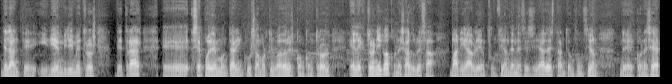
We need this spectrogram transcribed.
delante y 10 milímetros detrás, eh, se pueden montar incluso amortiguadores con control electrónico, con esa dureza variable en función de necesidades, tanto en función de con ese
